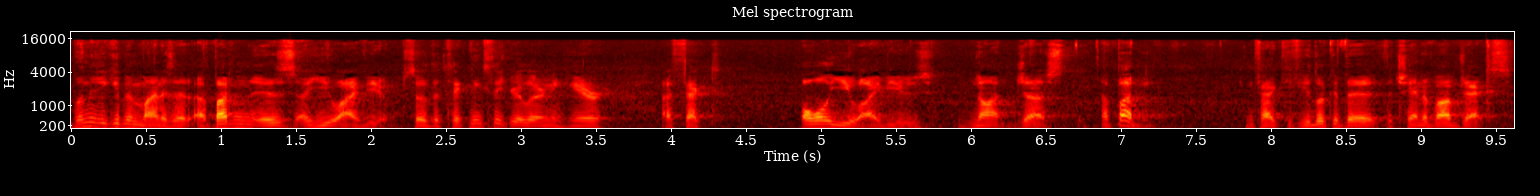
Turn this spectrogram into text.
one thing to keep in mind is that a button is a UI view. So the techniques that you're learning here affect all UI views, not just a button. In fact, if you look at the, the chain of objects,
